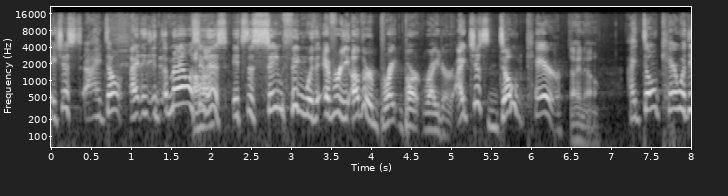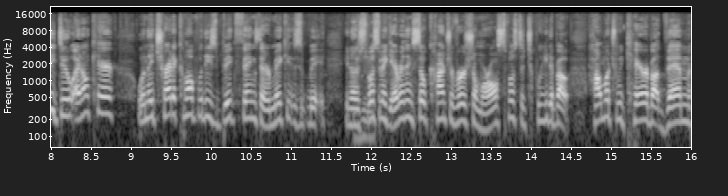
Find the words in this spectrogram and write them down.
It's just I don't. I, it, I mean, I will say Uh-huh. this: it's the same thing with every other Breitbart writer. I just don't care. I know. I don't care what they do. I don't care when they try to come up with these big things that are making, you know, they're mm-hmm. supposed to make everything so controversial. And we're all supposed to tweet about how much we care about them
